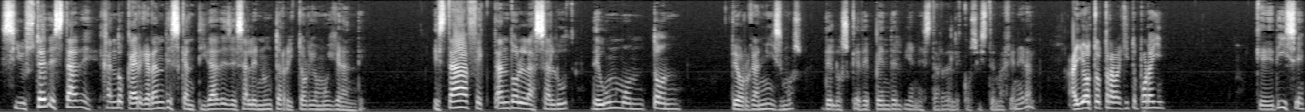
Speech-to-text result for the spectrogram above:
Si usted está dejando caer grandes cantidades de sal en un territorio muy grande, está afectando la salud de un montón de organismos de los que depende el bienestar del ecosistema general. Hay otro trabajito por ahí que dice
